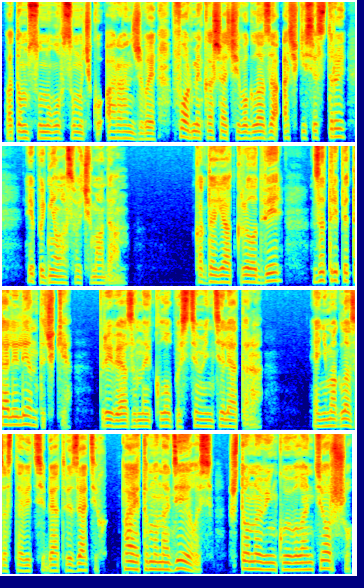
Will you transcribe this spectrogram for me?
Потом сунула в сумочку оранжевые в форме кошачьего глаза очки сестры и подняла свой чемодан. Когда я открыла дверь, затрепетали ленточки, привязанные к лопастям вентилятора. Я не могла заставить себя отвязать их, Поэтому надеялась, что новенькую волонтершу,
